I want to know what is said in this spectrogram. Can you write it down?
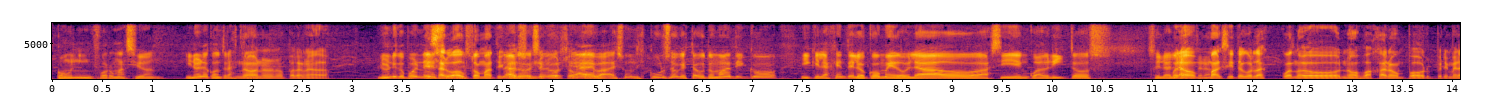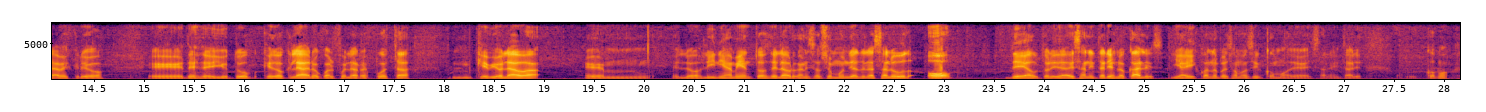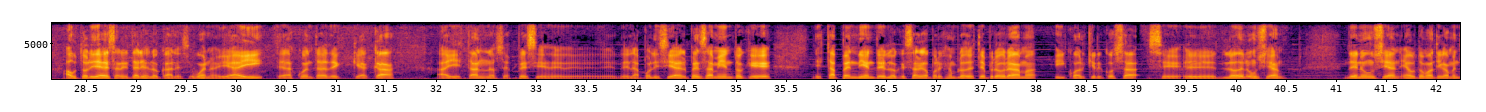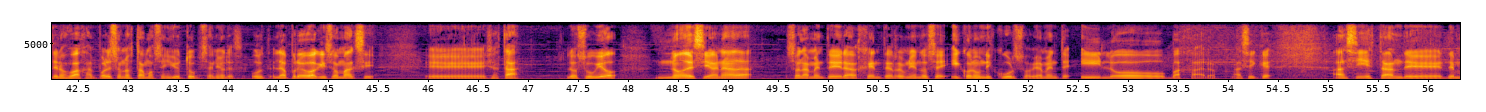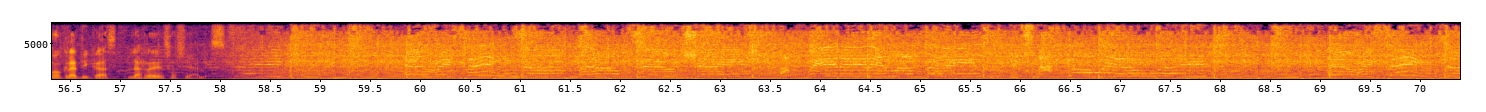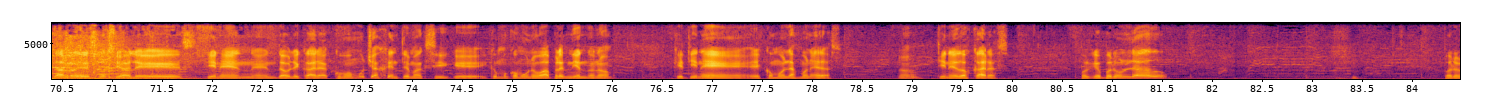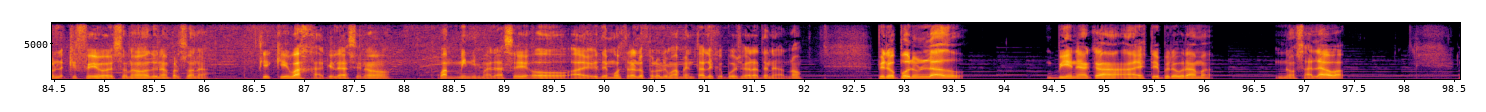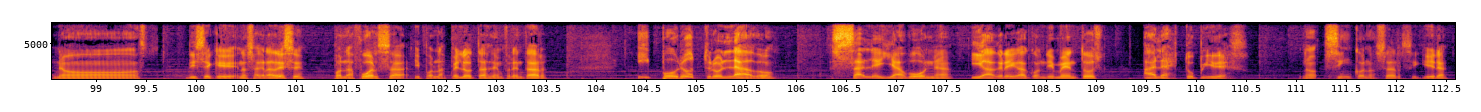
con información. Y no la contrastan. No, no, no, para nada. Lo único que ponen Es algo automático, Claro, es un es, algo, discurso ah, ahí va, automático. es un discurso que está automático y que la gente lo come doblado, así en cuadritos. Se lo Bueno. Maxi, ¿te acordás cuando nos bajaron por primera vez, creo, eh, desde YouTube? Quedó claro cuál fue la respuesta mm, que violaba em, los lineamientos de la Organización Mundial de la Salud o de autoridades sanitarias locales. Y ahí es cuando empezamos a decir, ¿cómo de sanitarias? ¿Cómo? Autoridades sanitarias locales. Bueno, y ahí te das cuenta de que acá, ahí están las especies de, la policía del pensamiento que está pendiente de lo que salga, por ejemplo, de este programa y cualquier cosa se eh, lo denuncian denuncian y automáticamente nos bajan. Por eso no estamos en YouTube, señores. La prueba que hizo Maxi, eh, ya está. Lo subió, no decía nada, solamente era gente reuniéndose y con un discurso, obviamente, y lo bajaron. Así que así están de democráticas las redes sociales. Las redes sociales tienen en doble cara, como mucha gente, Maxi, que como, como uno va aprendiendo, ¿no? Que tiene, es como las monedas, ¿no? Tiene dos caras. Porque por un lado, por qué feo eso, ¿no? De una persona. Qué, qué baja que le hace, ¿no? Cuán mínima le hace o ah, demuestra los problemas mentales que puede llegar a tener, ¿no? Pero por un lado, viene acá a este programa, nos alaba, nos dice que nos agradece por la fuerza y por las pelotas de enfrentar. Y por otro lado, sale y abona y agrega condimentos a la estupidez, ¿no? Sin conocer siquiera.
